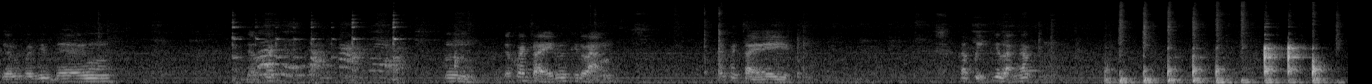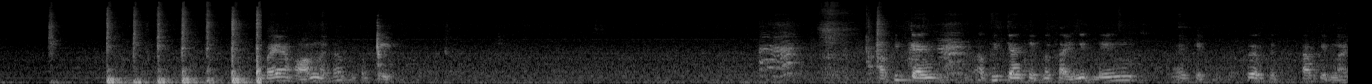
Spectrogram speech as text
เดี๋ยวลงไปนิดนึงเดี๋ยวค่อยอืมเดี๋ยวค่อยใส่นู่นทีหลังเดี๋ยวค่อยใส่ไอ้กะปิทีหลังครับใบให้หอมหน่อยครับกะปิเอาพริกแกงเอาพริกแกงเผ็ดมาใส่นิดนึงให้เผ็ดเพิ่มเผ็ดตามเผ็ดหน่อย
